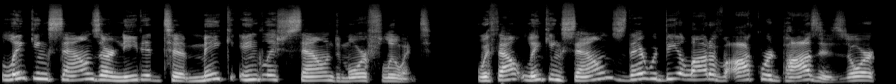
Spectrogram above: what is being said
Linking sounds are needed to make English sound more fluent. Without linking sounds, there would be a lot of awkward pauses or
